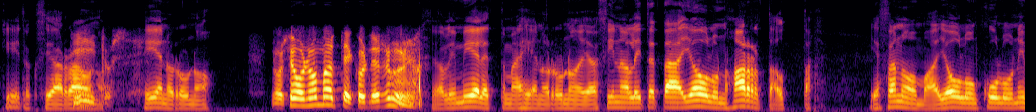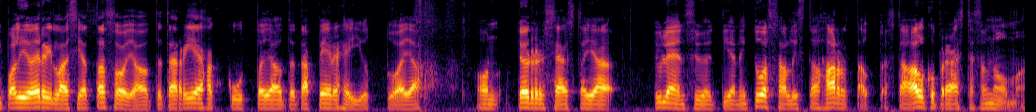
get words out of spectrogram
Kiitoksia Rauno. Kiitos. Hieno runo. No se on omatekoinen runo. Se oli mielettömän hieno runo ja siinä oli tätä joulun hartautta ja sanomaa. Jouluun kuuluu niin paljon erilaisia tasoja. On tätä riehakkuutta ja on tätä perhejuttua ja on törsäystä ja yleensyöntiä, niin tuossa oli sitä hartautta, sitä alkuperäistä sanomaa.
